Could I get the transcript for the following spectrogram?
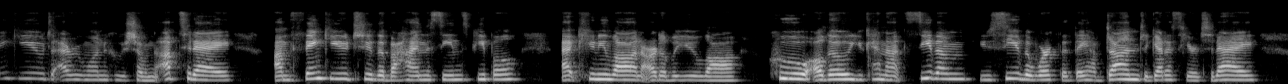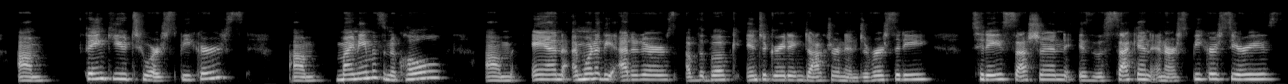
Thank you to everyone who's showing up today. Um, thank you to the behind the scenes people at CUNY Law and RW Law, who, although you cannot see them, you see the work that they have done to get us here today. Um, thank you to our speakers. Um, my name is Nicole, um, and I'm one of the editors of the book Integrating Doctrine and Diversity. Today's session is the second in our speaker series.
